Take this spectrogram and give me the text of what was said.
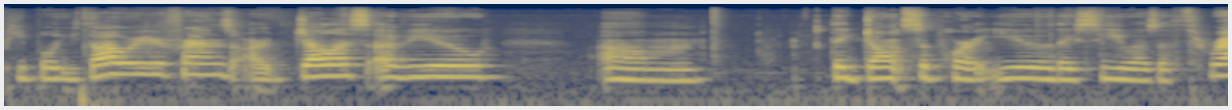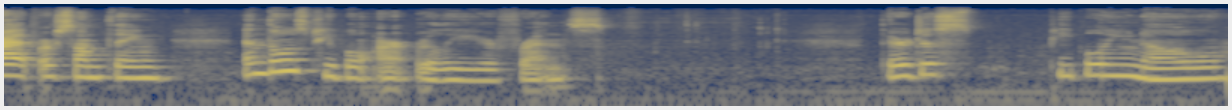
people you thought were your friends are jealous of you. Um, they don't support you, they see you as a threat or something, and those people aren't really your friends. They're just people you know,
